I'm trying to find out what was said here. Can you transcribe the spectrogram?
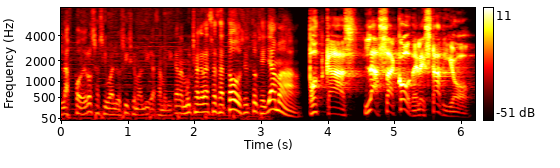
las poderosas y valiosísimas ligas americanas. Muchas gracias a todos. Esto se llama Podcast La sacó del estadio.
